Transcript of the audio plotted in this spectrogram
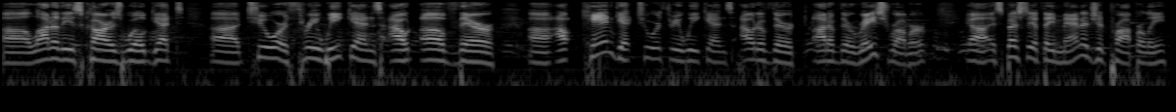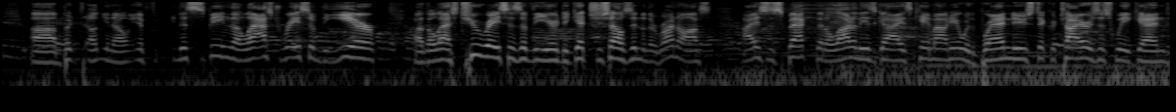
Uh, a lot of these cars will get uh, two or three weekends out of their uh, out, can get two or three weekends out of their out of their race rubber, uh, especially if they manage it properly. Uh, but uh, you know if this being the last race of the year, uh, the last two races of the year to get yourselves into the runoffs. I suspect that a lot of these guys came out here with brand new sticker tires this weekend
